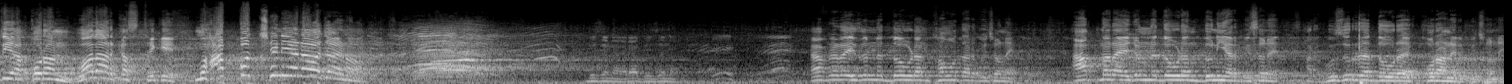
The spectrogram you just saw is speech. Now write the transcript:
দিয়া কোরআন ওয়ালার কাছ থেকে মোহাব্বত ছিনিয়ে নেওয়া যায় না। আপনারা এই জন্য দৌড়ান ক্ষমতার পিছনে। আপনারা এই জন্য দৌড়ান দুনিয়ার পিছনে। আর হুজুররা দৌড়ায় কোরআনের পিছনে।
